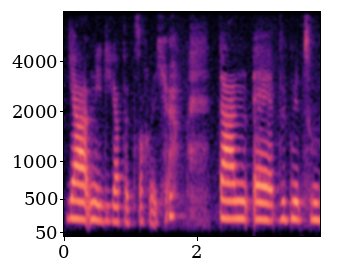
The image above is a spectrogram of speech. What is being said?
Ja, nee, die gab es jetzt noch nicht. Dann äh, wird mir zum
